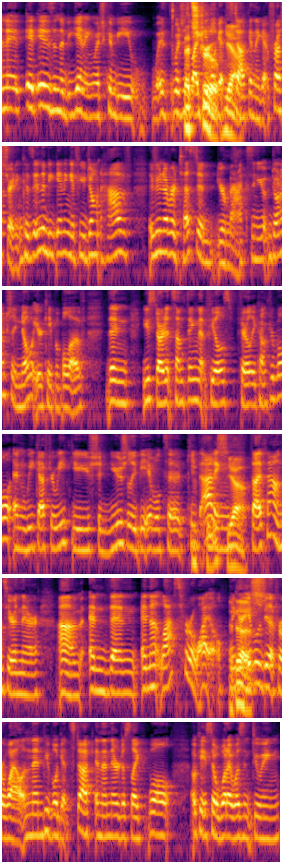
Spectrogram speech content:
and it, it is in the beginning, which can be which is That's why true. people get yeah. stuck and they get frustrating because in the beginning, if you don't have if you've never tested your max and you don't actually know what you're capable of, then you start at something that feels fairly comfortable, and week after week, you, you should usually be able to keep Increase, adding yeah. five pounds here and there. Um, and then and that lasts for a while. Like you're able to do that for a while, and then people get stuck, and then they're just like, well. okay, so what I wasn't doing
